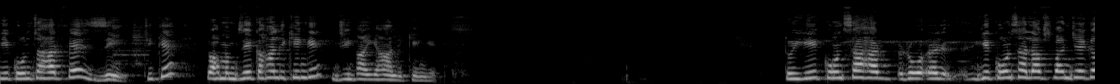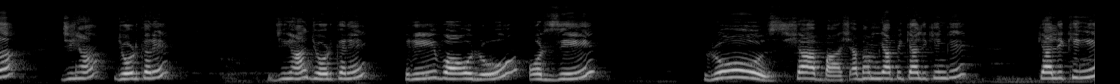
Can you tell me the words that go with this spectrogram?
ये कौन सा हर्फ है? जे, ठीक है? तो हम हम जे कहाँ लिखेंगे? जी हाँ यहाँ लिखेंगे। तो ये कौन सा हर ये कौन सा लफ्ज़ बन जाएगा? जी हाँ जोड़ करें। जी हाँ जोड़ करें। रे, वाओ, रो और जे, रोज़। शाबाश। अब हम यहाँ पे क्या लिखेंगे? क्या लिखेंगे?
